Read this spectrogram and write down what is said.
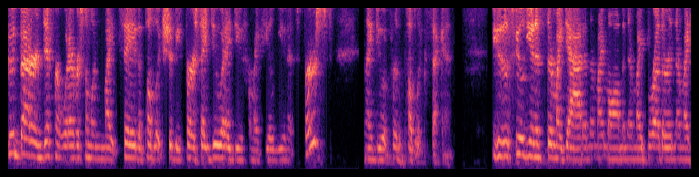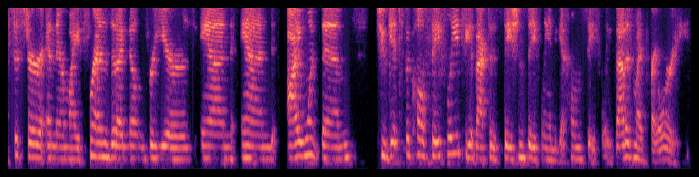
good, bad, or indifferent, whatever someone might say, the public should be first. I do what I do for my field units first, and I do it for the public second. Because those field units, they're my dad and they're my mom and they're my brother and they're my sister and they're my friends that I've known for years. And and I want them to get to the call safely, to get back to the station safely, and to get home safely. That is my priority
